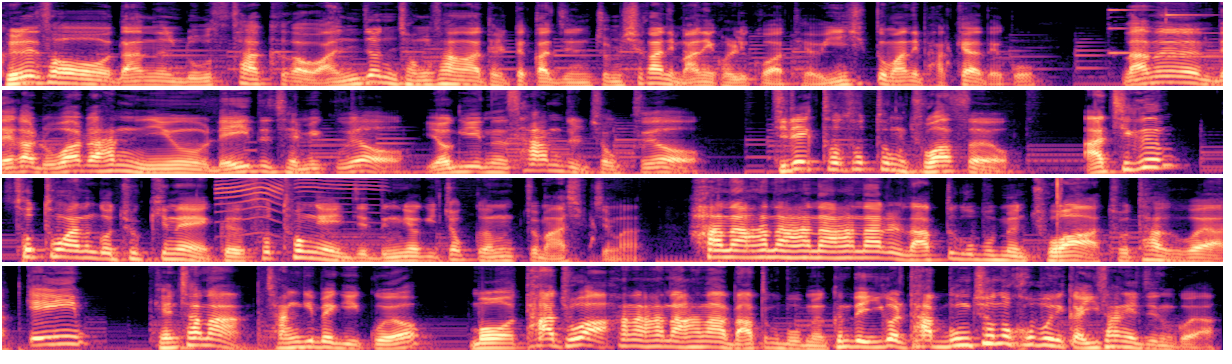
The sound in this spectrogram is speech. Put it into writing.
그래서 나는 로스트아크가 완전 정상화 될 때까지는 좀 시간이 많이 걸릴 것 같아요. 인식도 많이 바뀌어야 되고. 나는 내가 로아를 하는 이유 레이드 재밌고요. 여기 있는 사람들 좋고요. 디렉터 소통 좋았어요. 아 지금 소통하는 거 좋긴 해. 그 소통의 이제 능력이 조금 좀 아쉽지만 하나 하나 하나 하나를 놔두고 보면 좋아 좋다 그거야. 게임 괜찮아 장기백이 있고요. 뭐 다 좋아 하나 하나 하나 놔두고 보면 근데 이걸 다 뭉쳐놓고 보니까 이상해지는 거야.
